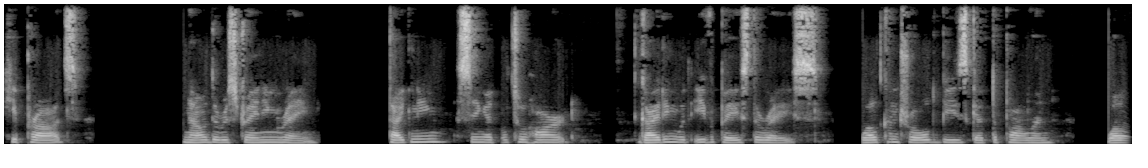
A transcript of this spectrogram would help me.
he prods, now the restraining rein, tightening, seeing it all too hard, guiding with even pace the race. Well controlled bees get the pollen, well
